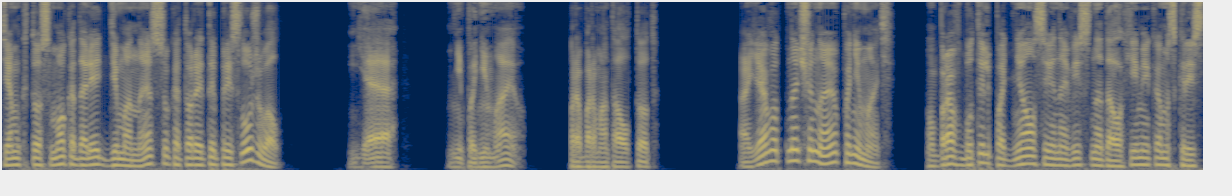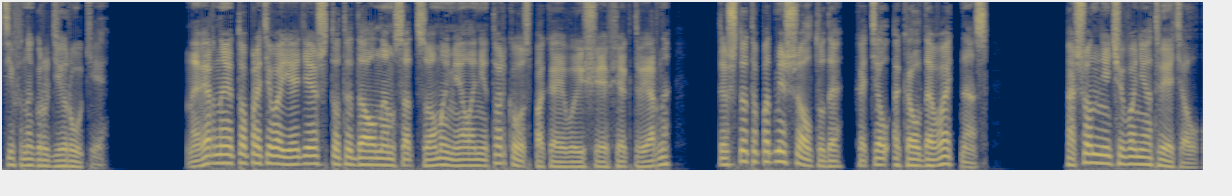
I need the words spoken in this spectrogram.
Тем, кто смог одолеть Демонессу, которой ты прислуживал?» «Я не понимаю», — пробормотал тот. «А я вот начинаю понимать». Убрав бутыль, поднялся и навис над алхимиком, скрестив на груди руки. «Наверное, то противоядие, что ты дал нам с отцом, имело не только успокаивающий эффект, верно? Ты что-то подмешал туда, хотел околдовать нас». Пашон ничего не ответил,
